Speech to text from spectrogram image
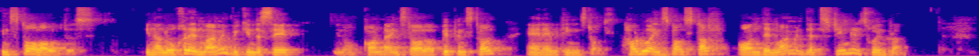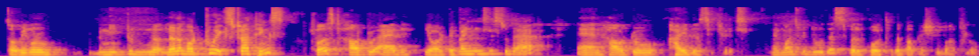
install all of this? In a local environment, we can just say, you know, conda install or pip install, and everything installs. How do I install stuff on the environment that Streamlit is going to run? So we're going to need to learn about two extra things. First, how to add your dependencies to the app and how to hide the secrets. And once we do this, we'll go through the publishing workflow.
